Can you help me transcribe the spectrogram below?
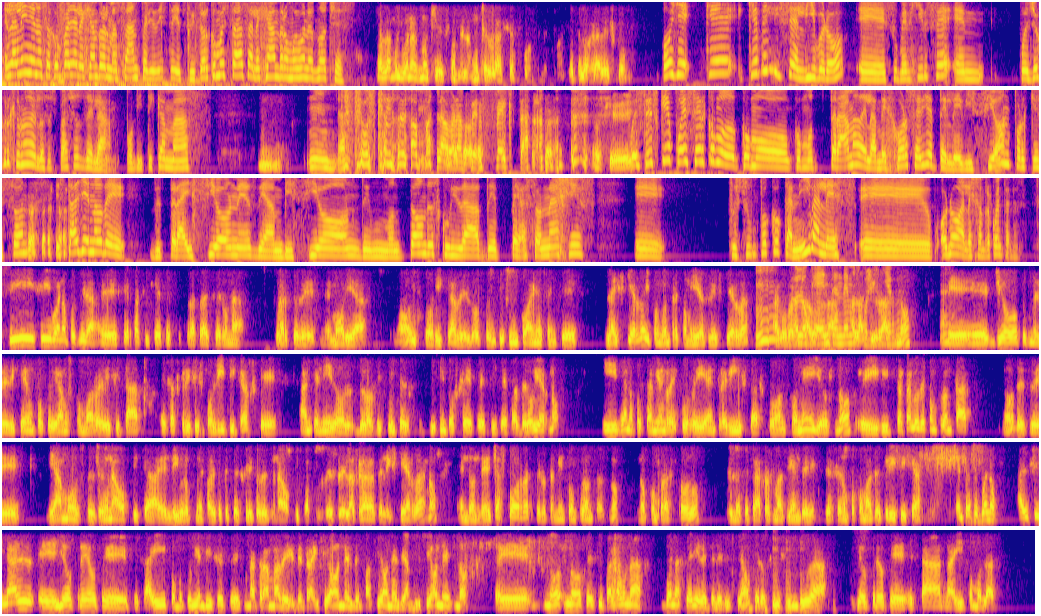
En la línea nos acompaña Alejandro Almazán, periodista y escritor. ¿Cómo estás, Alejandro? Muy buenas noches. Hola, muy buenas noches, Pamela. Muchas gracias por el espacio, te lo agradezco. Oye, qué, qué delicia el libro, eh, sumergirse en, pues yo creo que uno de los espacios de la política más... Mm. Mm, estoy buscando la palabra perfecta. Pues es que puede ser como, como, como trama de la mejor serie de televisión, porque son, está lleno de, de traiciones, de ambición, de un montón de oscuridad, de personajes, eh, pues un poco caníbales, eh, ¿o no, Alejandro? Cuéntanos. Sí, sí, bueno, pues mira, eh, Jefas y Jefes se trata de ser una suerte de memoria ¿no? histórica de los 25 años en que la izquierda, y pongo entre comillas la izquierda, ha gobernado lo que entendemos por izquierda. ¿no? Eh, yo pues me dediqué un poco, digamos, como a revisitar esas crisis políticas que han tenido los distintos, distintos jefes y jefas de gobierno. Y bueno, pues también recurrí a entrevistas con, con ellos, ¿no? Y, tratarlos de confrontar, ¿no? Desde digamos, desde una óptica, el libro me parece que está escrito desde una óptica, pues desde las gradas de la izquierda, ¿no? En donde echas porras, pero también confrontas, ¿no? No compras todo, sino que tratas más bien de, hacer un poco más de crítica. Entonces, bueno, al final eh, yo creo que pues ahí, como tú bien dices, es una trama de, traiciones, de pasiones, de ambiciones, ¿no? Eh, no, no sé si para una buena serie de televisión, pero sí, sin duda, yo creo que están ahí como las,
